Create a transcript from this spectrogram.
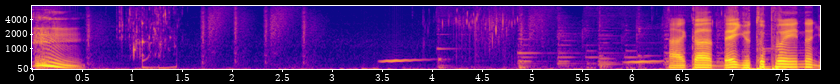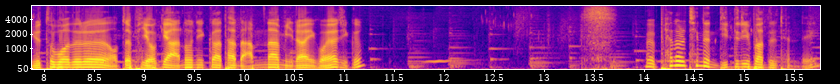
아, 그니까 내 유튜브에 있는 유튜버들은 어차피 여기 안 오니까 다 남남이라 이거야 지금? 왜 페널티는 니들이 받을 텐데?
